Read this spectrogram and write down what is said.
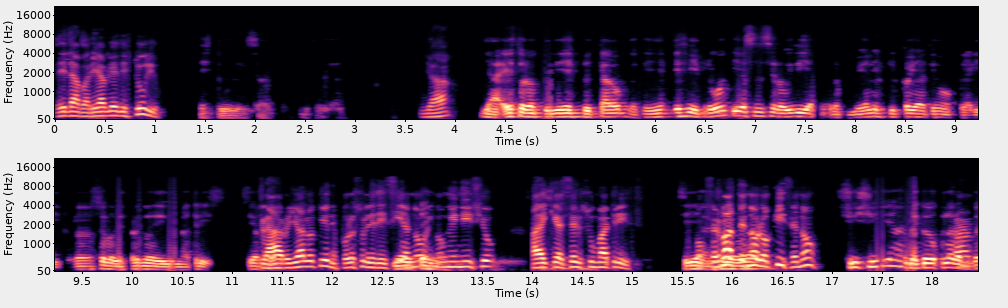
es la variable de estudio. Estudio, exacto. ¿Ya? Ya, esto lo quería explicado, porque tenía, es mi pregunta a hacerlo hoy día, pero como ya lo explicó, ya lo tengo clarito. Eso lo desprendo de mi matriz, ¿cierto? Claro, ya lo tienes. Por eso le decía, ¿no? En un inicio hay que hacer su matriz. Sí, Observate, ¿no? Lo quise, ¿no? Sí, sí, ya me quedó claro, Claro. porque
